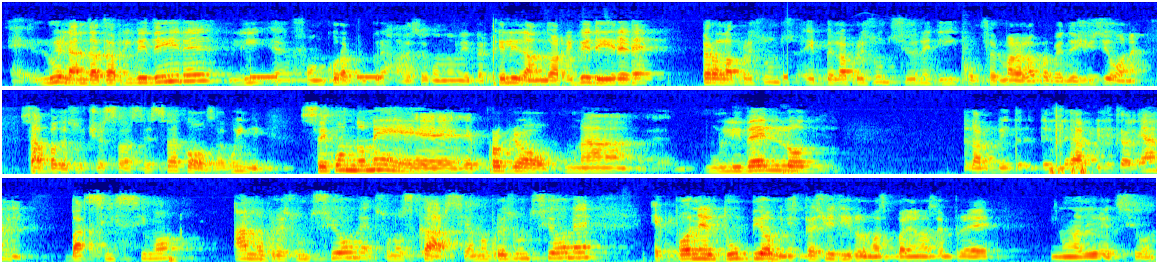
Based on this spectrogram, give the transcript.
eh, lui l'è andato a rivedere, lì eh, fu ancora più grave secondo me, perché lì l'andò a rivedere, però la presunz- ebbe la presunzione di confermare la propria decisione. Sabato è successa la stessa cosa, quindi secondo me è, è proprio una, un livello degli arbitri italiani bassissimo, hanno presunzione, sono scarsi, hanno presunzione e poi nel dubbio, mi dispiace dirlo, ma sbagliano sempre in una direzione.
